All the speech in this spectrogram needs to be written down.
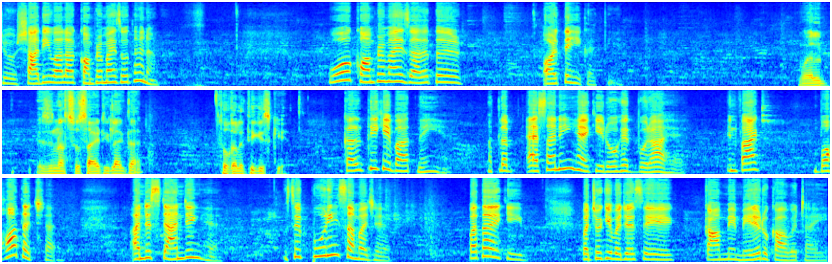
जो शादी वाला कॉम्प्रोमाइज़ होता है ना वो कॉम्प्रोमाइज़ ज़्यादातर औरतें ही करती हैं। Well is not society like that तो गलती किसकी है? गलती की बात नहीं है। मतलब ऐसा नहीं है कि रोहित बुरा है। इनफैक्ट बहुत अच्छा है। अंडरस्टैंडिंग है। उसे पूरी समझ है। पता है कि बच्चों की वजह से काम में मेरे रुकावट आई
